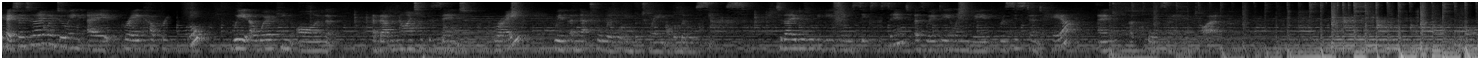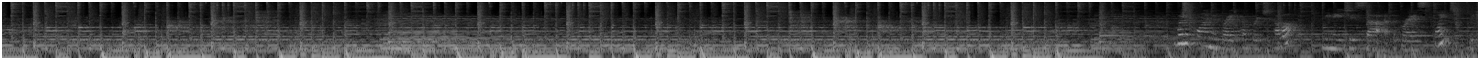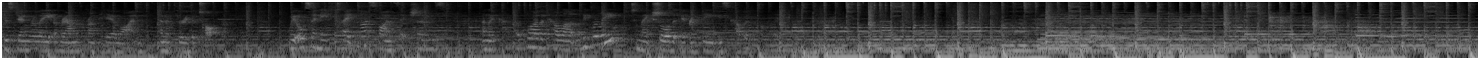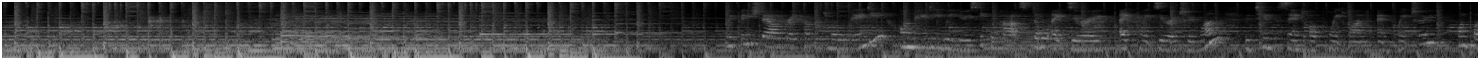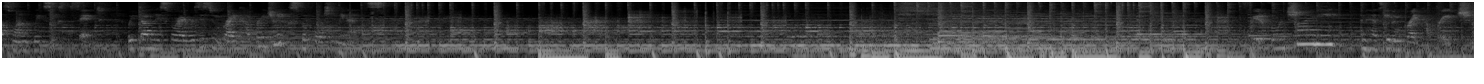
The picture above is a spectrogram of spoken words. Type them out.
Okay, so today we're doing a grey coverage model. We are working on about a 90% grey with a natural level in between of a level 6. Today we will be using 6% as we're dealing with resistant hair and a coarser hair type. When applying a grey coverage colour, we need to start at the greyest point, which is generally around the front hairline and through the top. We also need to take nice fine sections and apply the colour liberally to make sure that everything is covered properly. Our grey coverage model Mandy. On Mandy we use equal parts 880 8.021 with 10% of 0.1 and 0.2, 1 plus 1 with 6%. We've done this for a resistant grey coverage mix for 40 minutes. has given great coverage.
